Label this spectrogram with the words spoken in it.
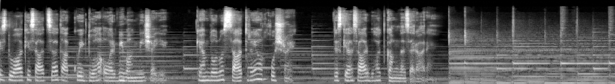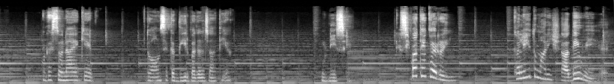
इस दुआ के साथ साथ आपको एक दुआ और भी मांगनी चाहिए कि हम दोनों साथ रहें और खुश रहें जिसके आसार बहुत कम नज़र आ रहे हैं। मगर सुना है कि दुआओं से तकदीर बदल जाती है। उन्हीं से। कैसी बातें कर रही कल ही तुम्हारी शादी हुई है।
